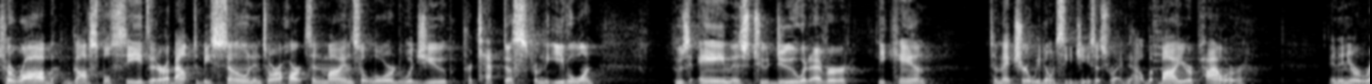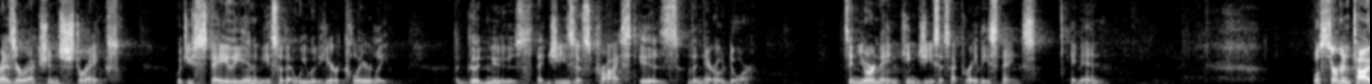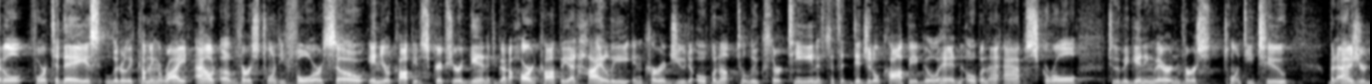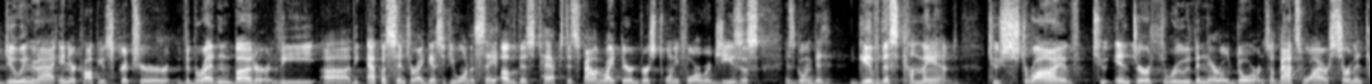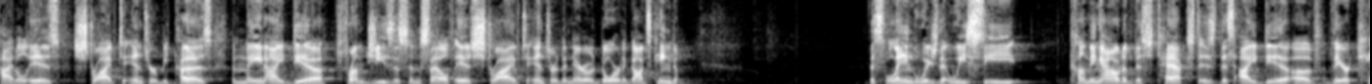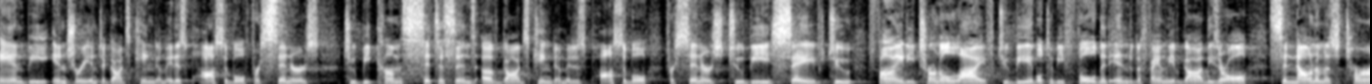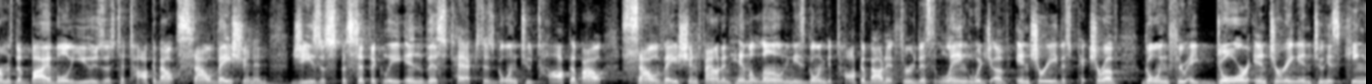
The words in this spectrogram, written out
to rob gospel seeds that are about to be sown into our hearts and minds. So, Lord, would you protect us from the evil one, whose aim is to do whatever he can to make sure we don't see Jesus right now. But by your power and in your resurrection strength, would you stay the enemy so that we would hear clearly? the good news that Jesus Christ is the narrow door. It's in your name, King Jesus, I pray these things. Amen. Well, sermon title for today is literally coming right out of verse 24. So, in your copy of Scripture, again, if you've got a hard copy, I'd highly encourage you to open up to Luke 13. If it's a digital copy, go ahead and open that app, scroll to the beginning there in verse 22. But as you're doing that in your copy of Scripture, the bread and butter, the, uh, the epicenter, I guess, if you want to say, of this text is found right there in verse 24, where Jesus is going to give this command to strive to enter through the narrow door. And so that's why our sermon title is Strive to Enter, because the main idea from Jesus himself is strive to enter the narrow door to God's kingdom. This language that we see coming out of this text is this idea of there can be entry into God's kingdom. It is possible for sinners to become citizens of God's kingdom. It is possible for sinners to be saved, to find eternal life, to be able to be folded into the family of God. These are all synonymous terms the Bible uses to talk about salvation. And Jesus, specifically in this text, is going to talk about salvation found in Him alone. And He's going to talk about it through this language of entry, this picture of going through a door, entering into His kingdom.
